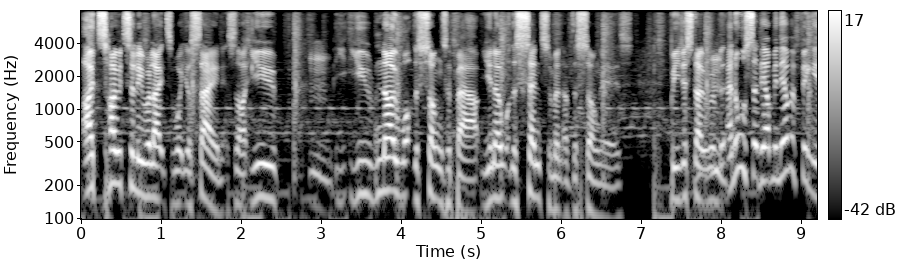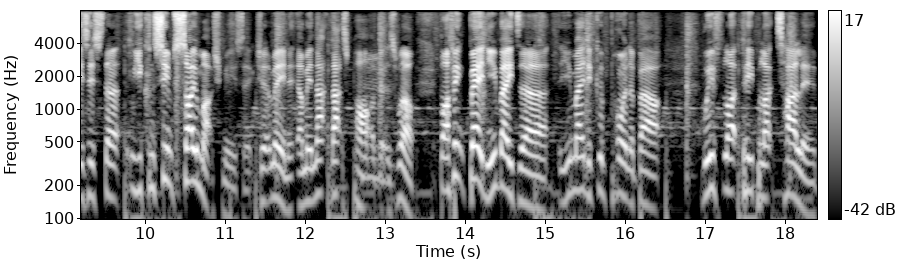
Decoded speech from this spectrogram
I totally relate to what you're saying. It's like you y- you know what the song's about, you know what the sentiment of the song is, but you just don't remember. Mm. And also, the, I mean, the other thing is is that you consume so much music. Do you know what I mean? I mean that that's part of it mm. as well. But I think Ben, you made uh, you made a good point about with like people like Talib,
